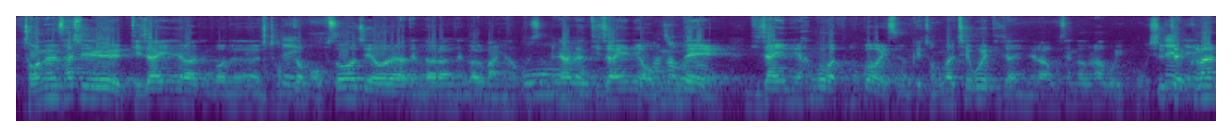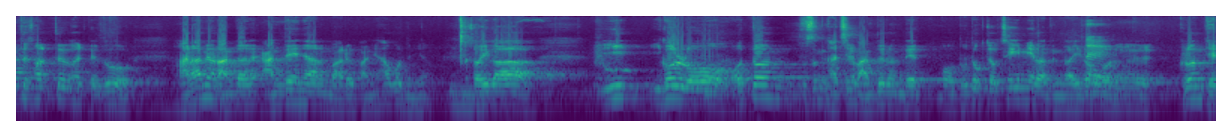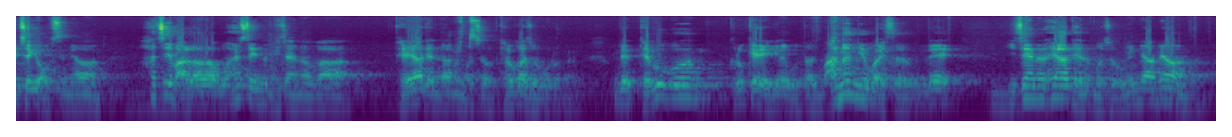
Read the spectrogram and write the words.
저는 사실 디자인이라는 거는 점점 네. 없어져야 된다라는 생각을 많이 하고 있어요. 오. 왜냐하면 디자인이 맞아, 없는데 디자인이 한 것 같은 효과가 있으면 그게 정말 최고의 디자인이라고 생각을 하고 있고 실제 네네. 클라이언트 설득할 때도 안 하면 안, 되, 안 되냐는 말을 많이 하거든요. 음. 저희가 이, 이걸로 어떤 무슨 가치를 만드는데 뭐 도덕적 책임이라든가 이런 네. 거를 그런 대책이 없으면 하지 말라라고 할 수 있는 디자이너가 돼야 된다는 거죠, 결과적으로는. 근데 대부분 그렇게 얘기를 못하죠. 많은 이유가 있어요. 근데 이제는 해야 되는 거죠. 왜냐하면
